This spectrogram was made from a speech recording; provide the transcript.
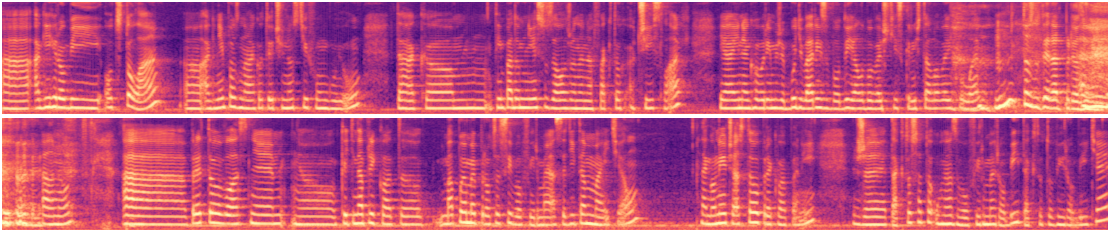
A ak ich robí od stola, ak nepozná, ako tie činnosti fungujú, tak um, tým pádom nie sú založené na faktoch a číslach. Ja inak hovorím, že buď varí z vody, alebo vešti z kryštálovej kule. Mm, to sú teda prirodzené. Áno. A preto vlastne, keď napríklad mapujeme procesy vo firme a sedí tam majiteľ, tak on je často prekvapený, že takto sa to u nás vo firme robí, takto to vy robíte.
